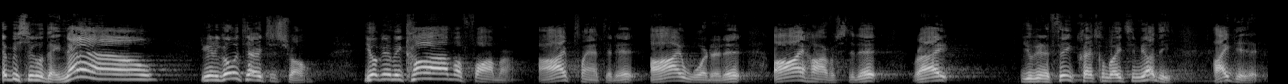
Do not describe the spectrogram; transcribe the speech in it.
Every single day. Now, you're going to go into Eretz Yisrael. You're going to become a farmer. I planted it. I watered it. I harvested it. Right? You're going to think, I did it.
